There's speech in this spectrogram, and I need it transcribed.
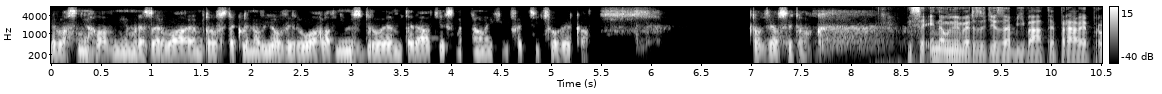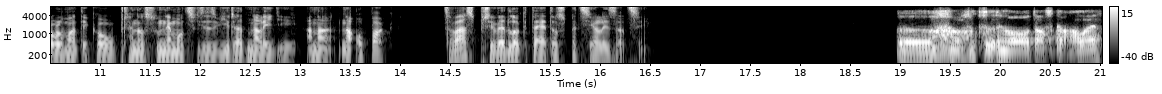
je vlastně hlavním rezervoárem toho steklinového viru a hlavním zdrojem teda těch smrtelných infekcí člověka. Takže asi tak. Vy se i na univerzitě zabýváte právě problematikou přenosu nemocí ze zvířat na lidi a na, naopak. Co vás přivedlo k této specializaci? Uh, to je zajímavá otázka, ale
